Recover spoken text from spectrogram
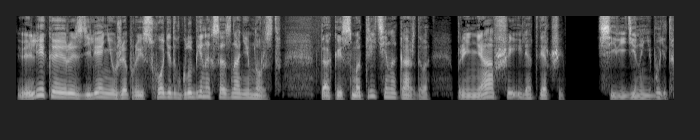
Великое разделение уже происходит в глубинах сознания множеств. Так и смотрите на каждого, принявший или отвергший. Середины не будет.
